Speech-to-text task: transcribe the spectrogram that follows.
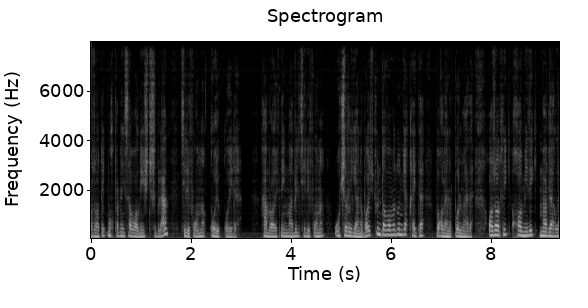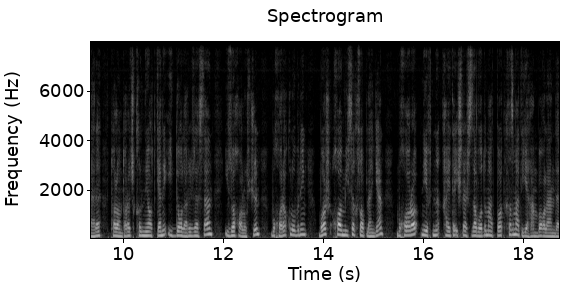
ozodlik muxbirining savolini eshitishi bilan telefonni qo'yib qo'ydi. Hamroyevning mobil telefoni o'chirilgani bois kun davomida unga qayta bog'lanib bo'lmadi. Ozodlik homiylik mablag'lari talon toroj qilinayotgani iddaolari yuzasidan izoh olish uchun buxoro klubining bosh homiysi hisoblangan buxoro neftni qayta ishlash zavodi matbuot xizmatiga ham bog'landi.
